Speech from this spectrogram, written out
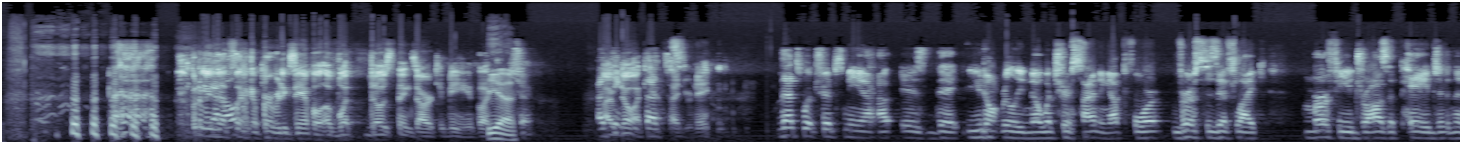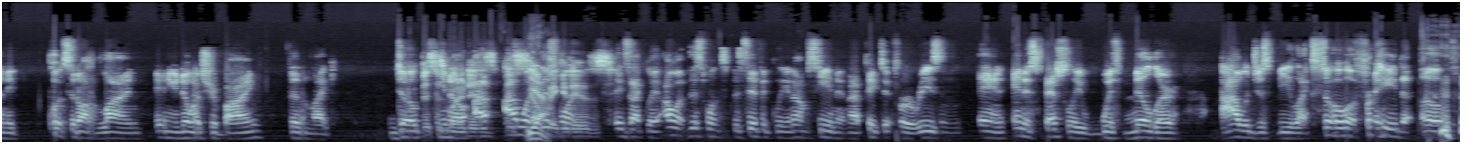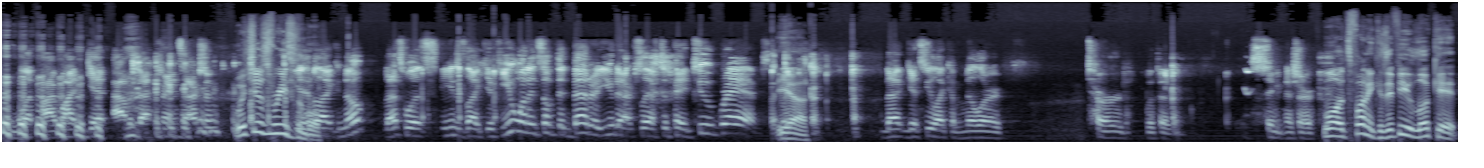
But I mean, Yeah, that's I'll- like a perfect example of what those things are to me. Like, Yeah. Sure. I, I think know I can't sign your name. that's what trips me out is that you don't really know what you're signing up for versus if like Murphy draws a page and then he puts it online and you know what you're buying, then like dope. This is you know, what it is. I, This I is want how this big one is. exactly. I want this one specifically, and I'm seeing it, and I picked it for a reason. And and especially with Miller, I would just be like so afraid of what I might get out of that transaction. Which is You'd reasonable. like, nope, that's what he's like. If you wanted something better, you'd actually have to pay two grand yeah. that gets you like a Miller turd with a signature. Well, it's funny because if you look at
